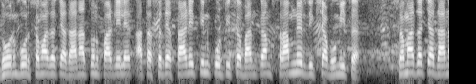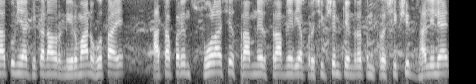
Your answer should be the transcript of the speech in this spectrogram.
दोन बोर समाजाच्या दानातून पाडलेले आहेत. आता सध्या साडेतीन कोटीचं बांधकाम श्रामनेर दीक्षाभूमीचं. समाजाच्या दानातून या ठिकाणावर निर्माण होत आहे. आतापर्यंत सोळाशे श्रामनेर श्रामनेर या प्रशिक्षण केंद्रातून प्रशिक्षित झालेले आहेत.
